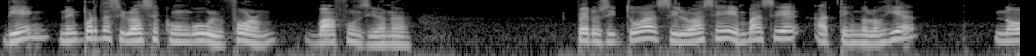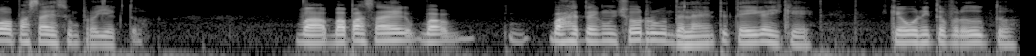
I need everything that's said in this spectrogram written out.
bien, no importa si lo haces con Google Form, va a funcionar. Pero si tú si lo haces en base a tecnología, no va a pasar eso un proyecto. Va, va a pasar, va, vas a estar en un showroom donde la gente te diga y que qué bonito producto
